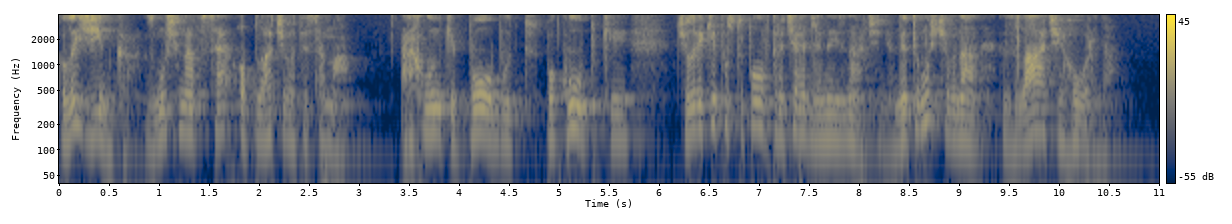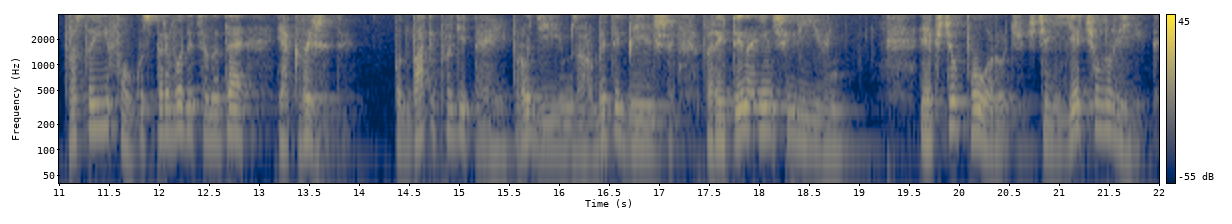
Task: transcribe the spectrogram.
Коли жінка змушена все оплачувати сама, рахунки, побут, покупки, чоловіки поступово втрачають для неї значення. Не тому, що вона зла чи горда. Просто її фокус переводиться на те, як вижити, подбати про дітей, про дім, заробити більше, перейти на інший рівень. І якщо поруч ще є чоловік,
